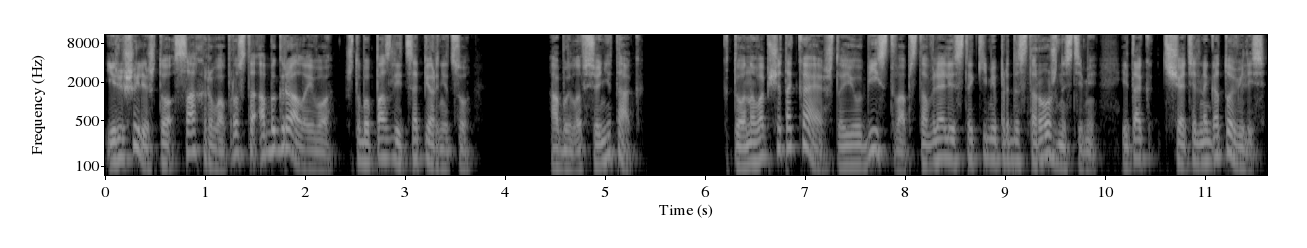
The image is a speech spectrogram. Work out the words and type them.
и решили, что Сахарова просто обыграла его, чтобы позлить соперницу. А было все не так. Кто она вообще такая, что ее убийство обставляли с такими предосторожностями и так тщательно готовились?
